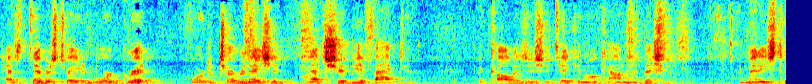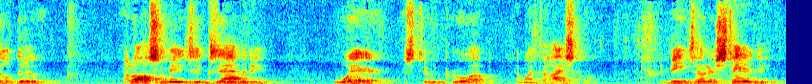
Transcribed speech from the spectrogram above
has demonstrated more grit, more determination, and that should be a factor that colleges should take into account in admissions, and many still do. It also means examining where the student grew up and went to high school. It means understanding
